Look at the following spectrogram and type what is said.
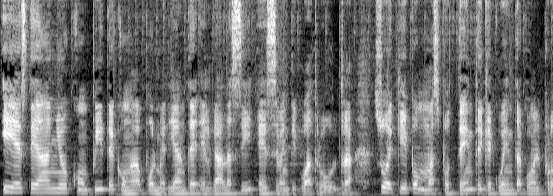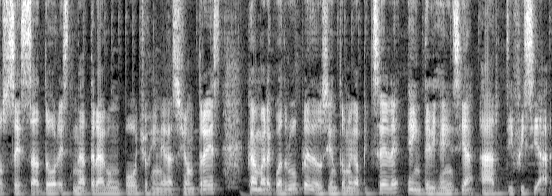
y este año compite con Apple mediante el Galaxy S24 Ultra, su equipo más potente que cuenta con el procesador Snapdragon 8 generación 3, cámara cuádruple de 200 megapíxeles e inteligencia artificial.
